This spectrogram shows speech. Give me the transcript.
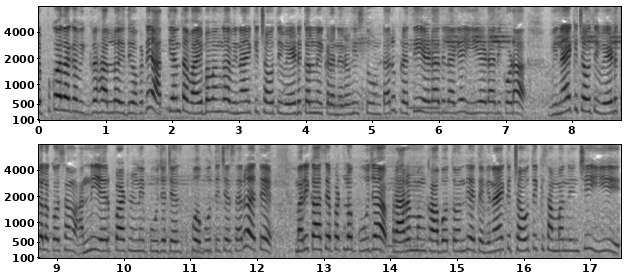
చెప్పుకోదగ్గ విగ్రహాల్లో ఇది ఒకటి. అత్యంత వైభవంగా వినాయక చవితి వేడుకలను ఇక్కడ నిర్వహిస్తూ ఉంటారు. ప్రతి ఏడాదిలాగే ఈ ఏడాది కూడా వినాయక చవితి వేడుకల కోసం అన్ని ఏర్పాట్లని పూజ చే పూ- పూర్తి చేశారు. అయితే మరి కాసేపట్లో పూజ ప్రారంభం కాబోతోంది. అయితే వినాయక చవితికి సంబంధించి ఈ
